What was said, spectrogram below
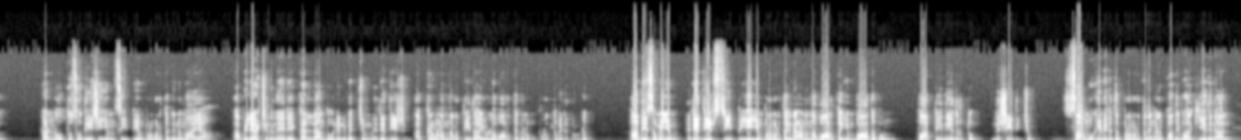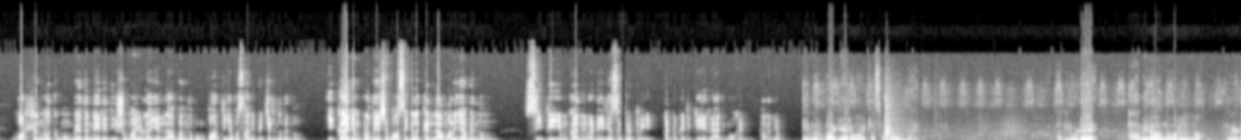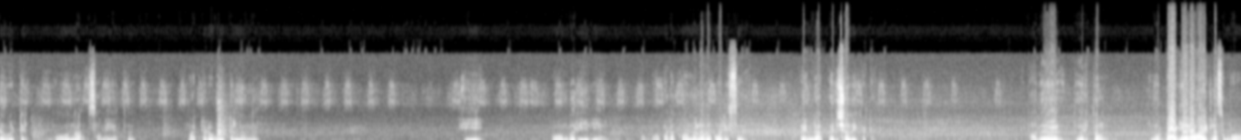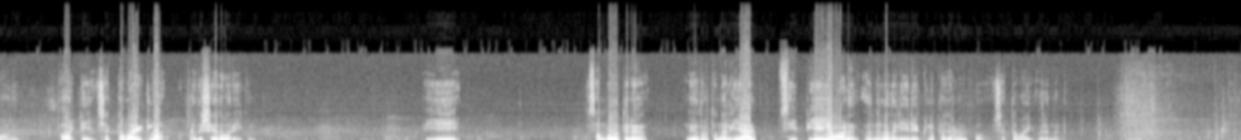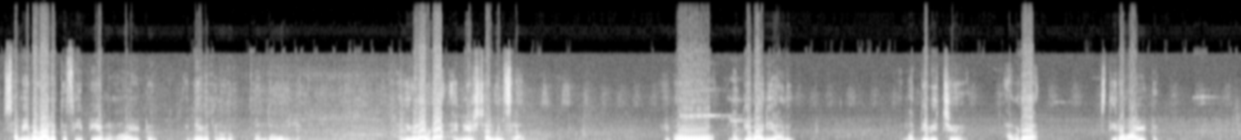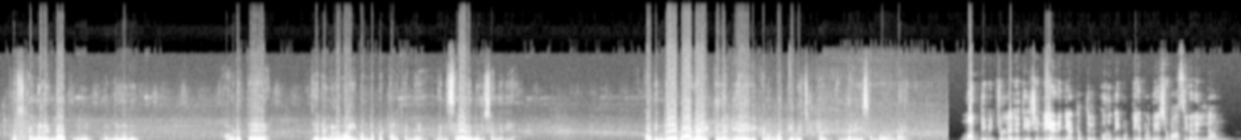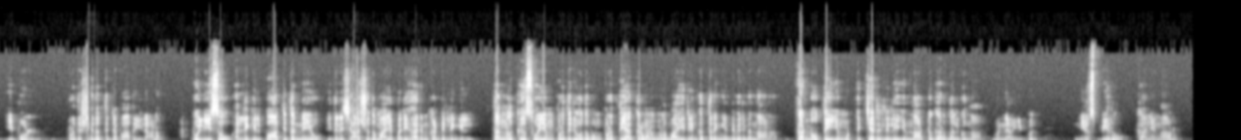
കണ്ണോത്ത് സ്വദേശിയും സി പി എം പ്രവർത്തകനുമായ അഭിലാഷിന് നേരെ കല്ലാന്തോലിൽ വെച്ചും രതീഷ് ആക്രമണം നടത്തിയതായുള്ള വാർത്തകളും പുറത്തുവരുന്നുണ്ട്. അതേസമയം രതീഷ് സി പി ഐ പ്രവർത്തകനാണെന്ന വാർത്തയും വാദവും പാർട്ടി നേതൃത്വം നിഷേധിച്ചു. സാമൂഹ്യവിരുദ്ധ പ്രവർത്തനങ്ങൾ പതിവാക്കിയതിനാൽ വർഷങ്ങൾക്ക് മുമ്പേ തന്നെ രതീഷുമായുള്ള എല്ലാ ബന്ധവും പാർട്ടി അവസാനിപ്പിച്ചിരുന്നുവെന്നും ഇക്കാര്യം പ്രദേശവാസികൾക്കെല്ലാം അറിയാമെന്നും C P I M Kanhangad area secretary advocate K Rajmohan പറഞ്ഞു. ഈ നിർഭാഗ്യകരമായിട്ടുള്ള സംഭവം ഉണ്ടായത്. അതിലൂടെ ആമിന എന്ന് പറയുന്ന അവരുടെ വീട്ടിൽ പോകുന്ന സമയത്ത് മറ്റൊരു വീട്ടിൽ നിന്ന് ഈ ബോംബ് എറിയുകയായിരുന്നു. ബോംബ് പടക്കോ എന്നുള്ളത് പോലീസ് പിന്നെ പരിശോധിക്കട്ടെ. അത് തീർത്തും നിർഭാഗ്യകരമായിട്ടുള്ള സംഭവമാണ്. പാർട്ടി ശക്തമായിട്ടുള്ള പ്രതിഷേധം അറിയിക്കുന്നു. ഈ സംഭവത്തിന് നേതൃത്വം നൽകിയ ആൾ സി പി ഐ എം ആണ് എന്നുള്ള നിലയിലേക്കുള്ള പ്രചരണം ഇപ്പോൾ ശക്തമായി വരുന്നുണ്ട്. സമീപകാലത്ത് സി പി എമ്മുമായിട്ട് ഇദ്ദേഹത്തിനൊരു ബന്ധവുമില്ല. അത് നിങ്ങളവിടെ അന്വേഷിച്ചാൽ മനസ്സിലാവും. ഇപ്പോൾ മദ്യപാനിയാണ്. മദ്യപിച്ച് അവിടെ സ്ഥിരമായിട്ട് പ്രശ്നങ്ങൾ ഉണ്ടാക്കുന്നു എന്നുള്ളത് അവിടുത്തെ ജനങ്ങളുമായി ബന്ധപ്പെട്ടാൽ തന്നെ മനസ്സിലാകുന്നൊരു സംഗതിയാണ്. അപ്പം അതിന്റെ ഭാഗമായിട്ട് തന്നെയായിരിക്കണം മദ്യപിച്ചിട്ട് ഇന്നലെ ഈ സംഭവം ഉണ്ടായത്. മദ്യപിച്ചുള്ള രതീഷിന്റെ അഴിഞ്ഞാട്ടത്തിൽ പൊറുതിമുട്ടിയ പ്രദേശവാസികളെല്ലാം ഇപ്പോൾ പ്രതിഷേധത്തിന്റെ പാതയിലാണ്. പോലീസോ അല്ലെങ്കിൽ പാർട്ടി തന്നെയോ ഇതിന് ശാശ്വതമായ പരിഹാരം കണ്ടില്ലെങ്കിൽ തങ്ങൾക്ക് സ്വയം പ്രതിരോധവും പ്രത്യാക്രമണങ്ങളുമായി രംഗത്തിറങ്ങേണ്ടി വരുമെന്നാണ് കണ്ണോത്തെയും മുട്ടിച്ചരലിലെയും നാട്ടുകാർ നൽകുന്ന മുന്നറിയിപ്പ്. News bureau Kanhangad.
